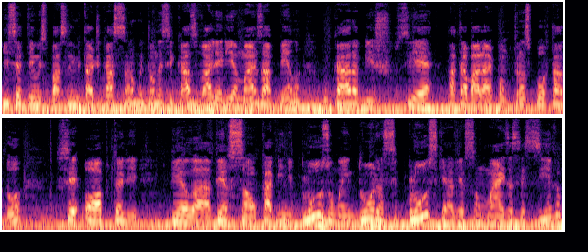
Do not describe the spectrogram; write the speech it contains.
E você tem um espaço limitado de caçamba, então nesse caso valeria mais a pena o cara, bicho, se é para trabalhar como transportador, você opta ali pela versão Cabine Plus, uma Endurance Plus, que é a versão mais acessível,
